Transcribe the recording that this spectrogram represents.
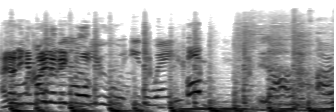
Alter, nicht in meine cool, I Richtung. love you either way. Komm! Love, oh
